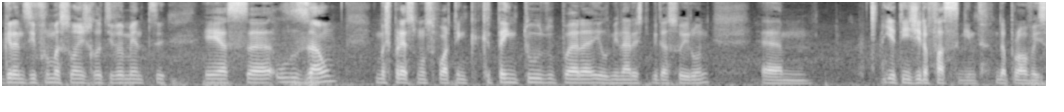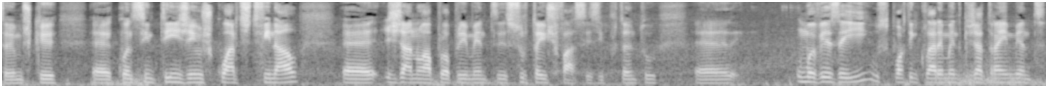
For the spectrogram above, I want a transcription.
grandes informações relativamente a essa lesão, mas parece-me um Sporting que, tem tudo para eliminar este Bidaço Irune. Um, e atingir a fase seguinte da prova. E sabemos que uh, quando se atingem os quartos de final, já não há propriamente sorteios fáceis e, portanto, uma vez aí, o Sporting claramente que já terá em mente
